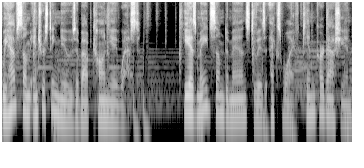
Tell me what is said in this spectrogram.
We have some interesting news about Kanye West. He has made some demands to his ex wife, Kim Kardashian,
